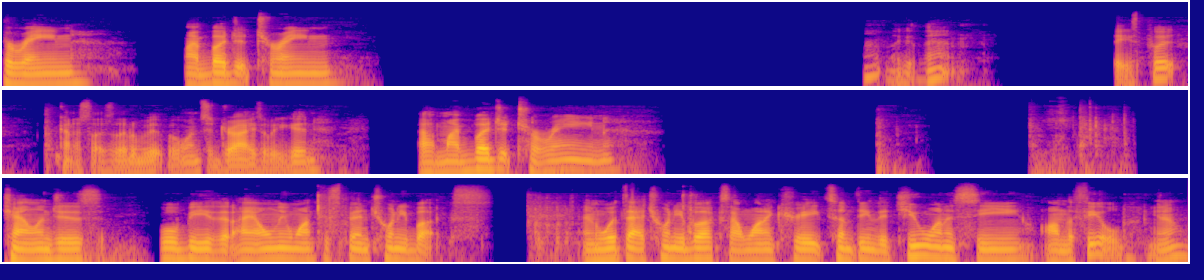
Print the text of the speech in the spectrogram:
terrain, my budget terrain. Oh, look at that. Stays put. Kind of slides a little bit, but once it dries, it'll be good. Uh, my budget terrain challenges will be that I only want to spend 20 bucks. And with that 20 bucks, I want to create something that you want to see on the field, you know?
